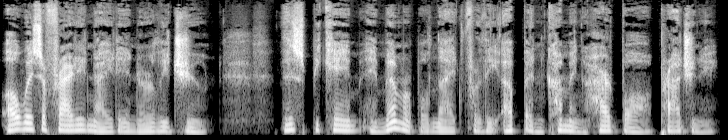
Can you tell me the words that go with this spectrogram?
always a Friday night in early June. This became a memorable night for the up and coming hardball progeny.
